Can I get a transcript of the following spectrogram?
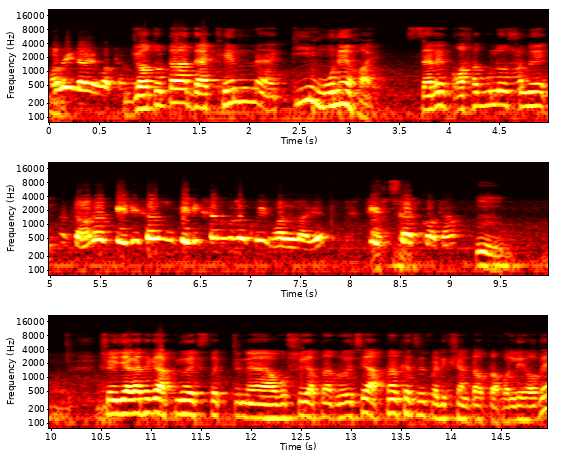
ভালোই লাগে কথা। যতটা দেখেন কি মনে হয়? স্যারের কথাগুলো শুনে দাদার প্রেডিকশন প্রেডিকশনগুলো খুবই ভালো লাগে। টেস্ট কথা। হুম। সেই জায়গা থেকে আপনিও এক্সপেক্ট অবশ্যই আপনার রয়েছে। আপনার ক্ষেত্রে প্রেডিকশনটাও প্রপারলি হবে।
